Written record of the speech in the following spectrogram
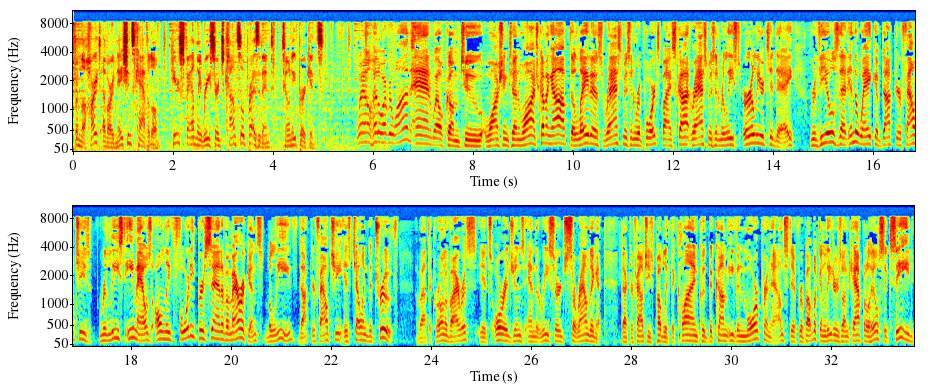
From the heart of our nation's capital, here's Family Research Council President Tony Perkins. Well, hello everyone, and welcome to Washington Watch. Coming up, the latest Rasmussen reports by Scott Rasmussen released earlier today reveals that in the wake of Dr. Fauci's released emails, only 40% of Americans believe Dr. Fauci is telling the truth about the coronavirus, its origins, and the research surrounding it. Dr. Fauci's public decline could become even more pronounced if Republican leaders on Capitol Hill succeed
